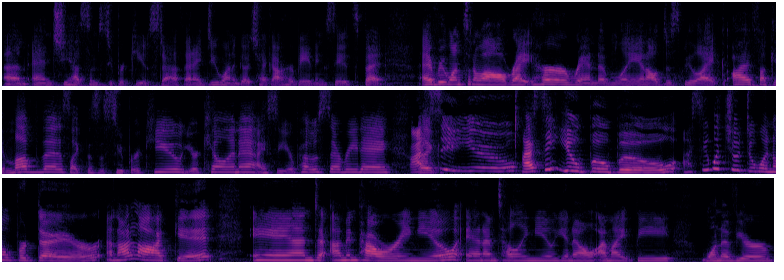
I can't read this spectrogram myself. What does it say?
um, and she has some super cute stuff, and I do want to go check out her bathing suits. But every once in a while, I'll write her randomly, and I'll just be like, I fucking love this. Like, this is super cute. You're killing it. I see your posts every day. I Like- see you. I see you, boo boo. I see what you're doing over there, and I like it. And I'm empowering you, and I'm telling you, you know, I might be one of your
